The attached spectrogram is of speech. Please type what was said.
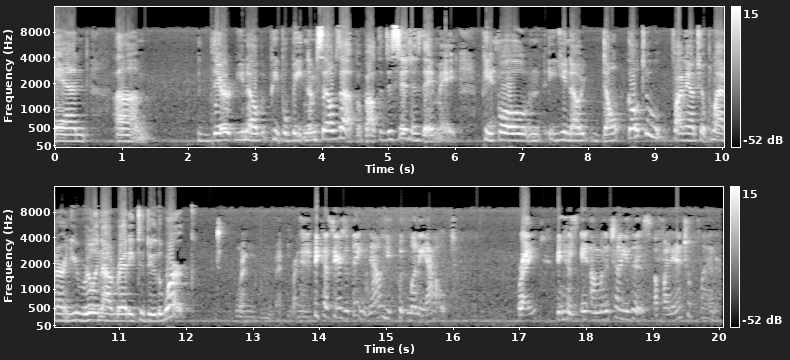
and um, there, you know, people beating themselves up about the decisions they made. People, you know, don't go to a financial planner and you're really not ready to do the work. Right, right, right. Because here's the thing: now you put money out, right? Because it, I'm going to tell you this: a financial planner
